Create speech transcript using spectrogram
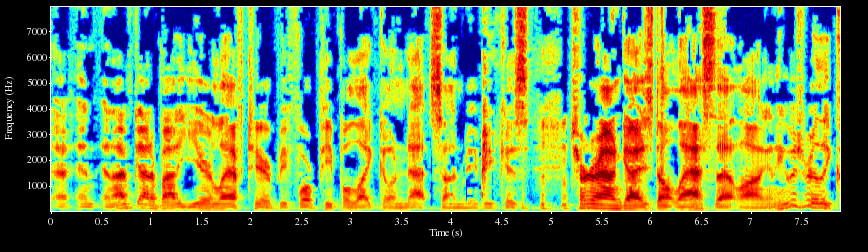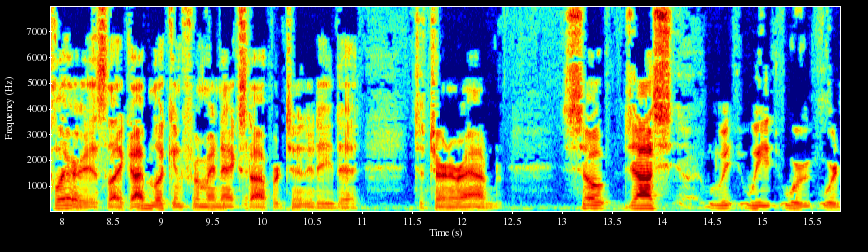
uh, and and I've got about a year left here before people like go nuts on me because turnaround guys don't last that long. And he was really clear. It's like I'm looking for my next opportunity to to turn around. So, Josh, we, we, we're, we're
